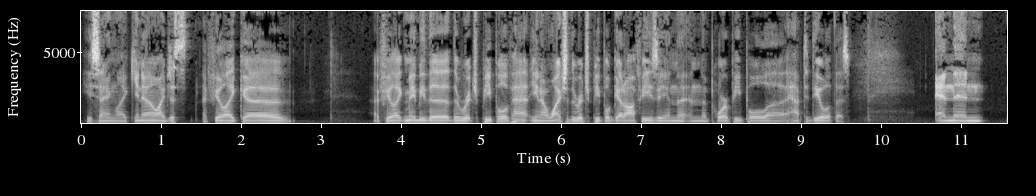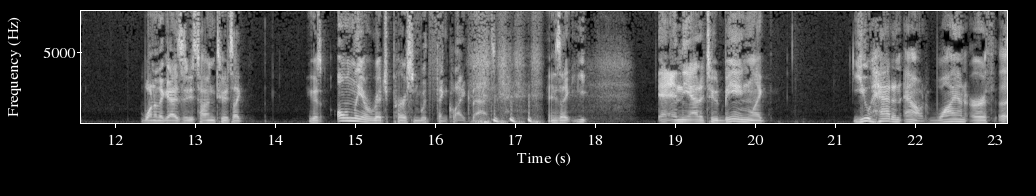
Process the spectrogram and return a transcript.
he's saying like, you know, I just I feel like uh, I feel like maybe the the rich people have had, you know, why should the rich people get off easy and the and the poor people uh, have to deal with this? And then one of the guys that he's talking to, is like he goes, only a rich person would think like that, and he's like, "Y- and the attitude being like you had an out. Why on earth? Uh,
